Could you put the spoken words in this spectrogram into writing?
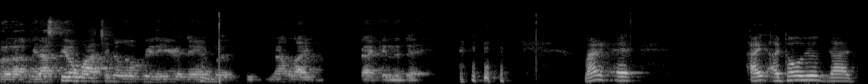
I mean, I still watch it a little bit here and there, but not like back in the day. Mark, uh, I, I told you that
